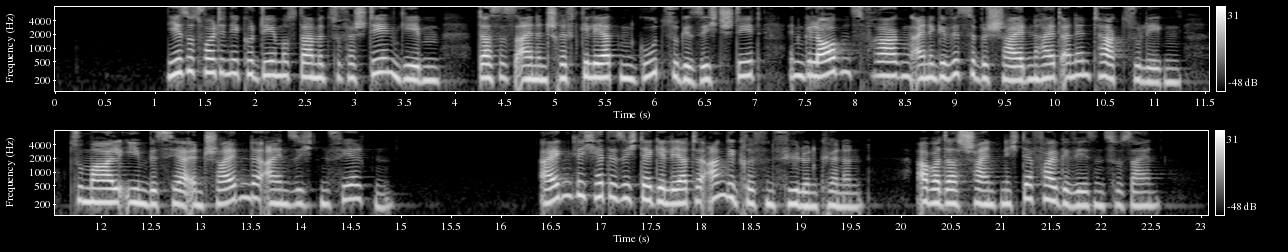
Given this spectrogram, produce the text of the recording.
Jesus wollte Nikodemus damit zu verstehen geben, dass es einen Schriftgelehrten gut zu Gesicht steht, in Glaubensfragen eine gewisse Bescheidenheit an den Tag zu legen, zumal ihm bisher entscheidende Einsichten fehlten. Eigentlich hätte sich der Gelehrte angegriffen fühlen können, aber das scheint nicht der Fall gewesen zu sein.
